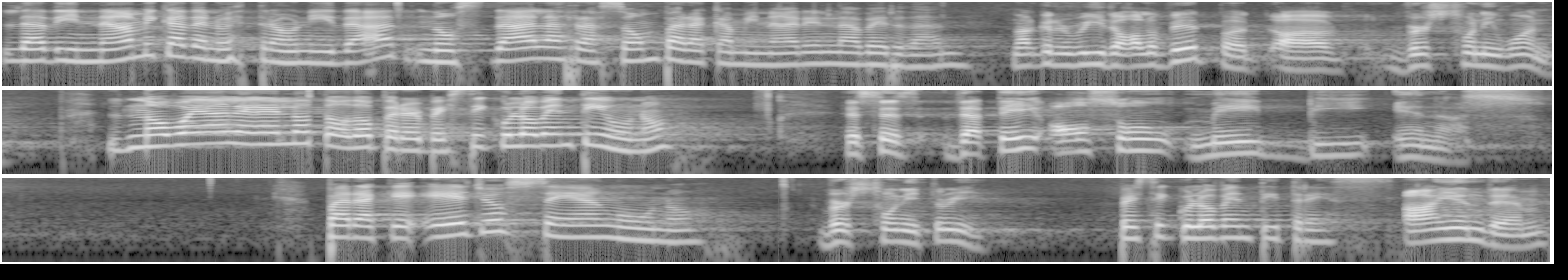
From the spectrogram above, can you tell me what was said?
La dinámica de nuestra unidad nos da la razón para caminar en la verdad. Not going to read all of it, but uh, verse 21. No voy a leerlo todo, pero el versículo 21 It says, That they also may be in us. para que ellos sean uno. Verse 23. Versículo 23. I in them,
